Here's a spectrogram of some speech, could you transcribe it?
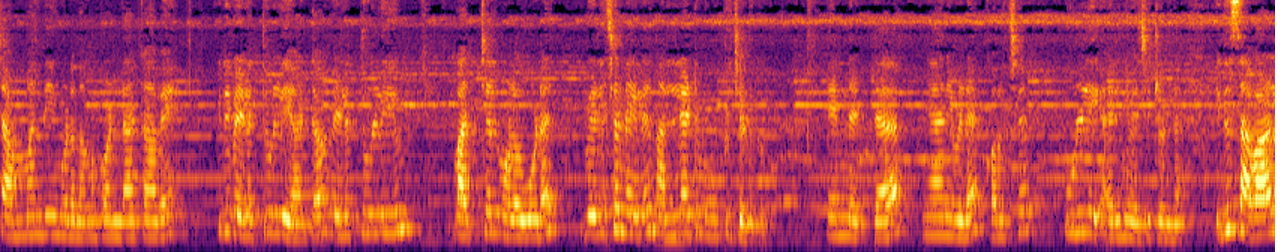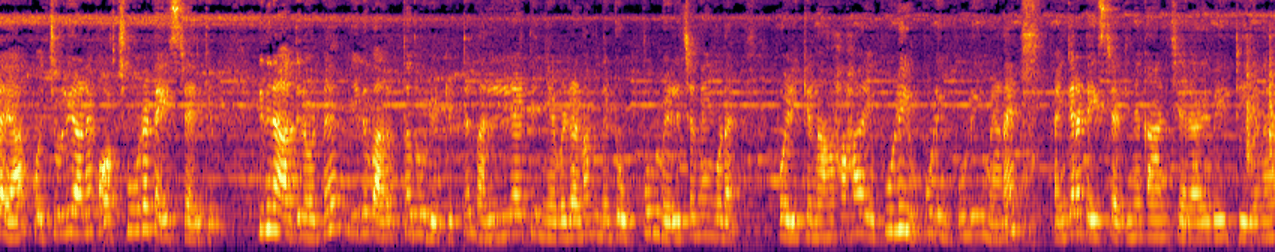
ചമ്മന്തിയും കൂടെ നമുക്ക് ഉണ്ടാക്കാവേ ഇത് വെളുത്തുള്ളിയാട്ടോ. വെളുത്തുള്ളിയും വറ്റൽ മുളക് കൂടെ വെളിച്ചെണ്ണയിൽ നല്ലതായിട്ട് മൂപ്പിച്ചെടുക്കും. എന്നിട്ട് ഞാനിവിടെ കുറച്ച് ഉള്ളി അരിഞ്ഞു വെച്ചിട്ടുണ്ട്. ഇത് സവാളയാ. കൊച്ചുള്ളിയാണെങ്കിൽ കുറച്ചുകൂടെ ടേസ്റ്റ് ആയിരിക്കും. ഇതിനകത്തിലോട്ട് ഇത് വറുത്തതൂടി ഇട്ടിട്ട് നല്ലതായിട്ട് ഞെവിടണം. എന്നിട്ട് ഉപ്പും വെളിച്ചെണ്ണയും കൂടെ ഒഴിക്കണം. ആഹാ പുളിയും പുളിയും പുളിയും വേണേ. ഭയങ്കര ടേസ്റ്റ് ആയിരിക്കും. ഞാൻ കാണിച്ചു തരാം. വെയിറ്റ് ചെയ്യണേ.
